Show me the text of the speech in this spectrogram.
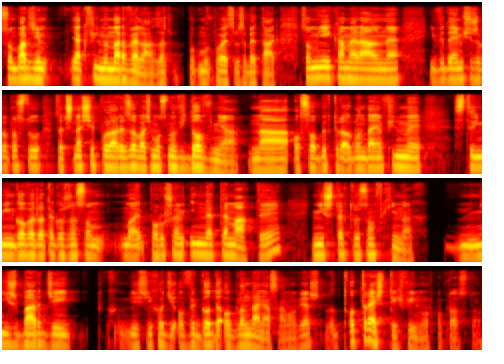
Są bardziej jak filmy Marvela, powiedzmy sobie tak. Są mniej kameralne i wydaje mi się, że po prostu zaczyna się polaryzować mocno widownia na osoby, które oglądają filmy streamingowe, dlatego że są, poruszają inne tematy niż te, które są w kinach. Niż bardziej, jeśli chodzi o wygodę oglądania samo, wiesz? O treść tych filmów po prostu.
